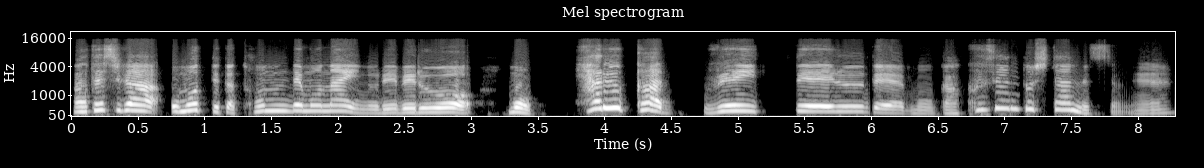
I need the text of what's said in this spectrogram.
私が思ってたとんでもないのレベルを、もう、はるか上行っているで、もう愕然としたんですよね。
